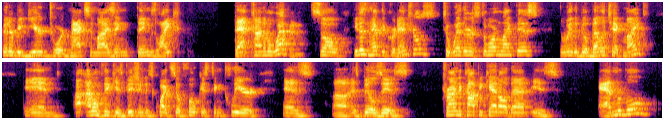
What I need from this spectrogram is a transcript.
better be geared toward maximizing things like that kind of a weapon. So he doesn't have the credentials to weather a storm like this the way that Bill Belichick might. And I, don't think his vision is quite so focused and clear as uh, as Bill's is trying to copycat all that is admirable.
